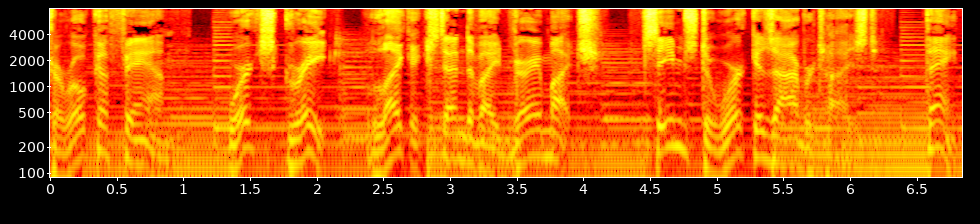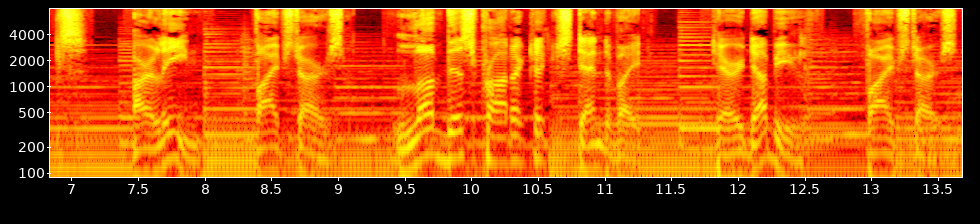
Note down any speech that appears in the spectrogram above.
Karoka Fam works great. Like Extendovite very much. Seems to work as advertised. Thanks. Arlene, five stars. Love this product, Extendovite. Terry W., five stars.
